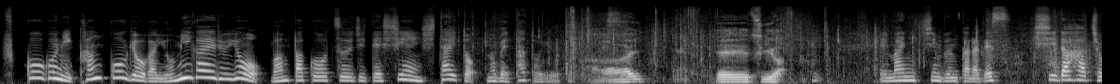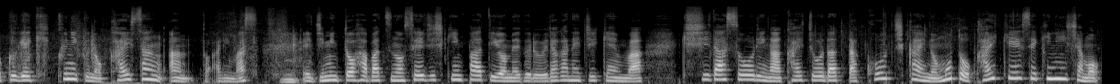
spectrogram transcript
復興後に観光業がよみがえるよう万博を通じて支援したいと述べたということです。はい、えー、次は、はい。毎日新聞からです。岸田派直撃苦肉の解散案とあります、うん、自民党派閥の政治資金パーティーをめぐる裏金事件は岸田総理が会長だった宏池会の元会計責任者も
